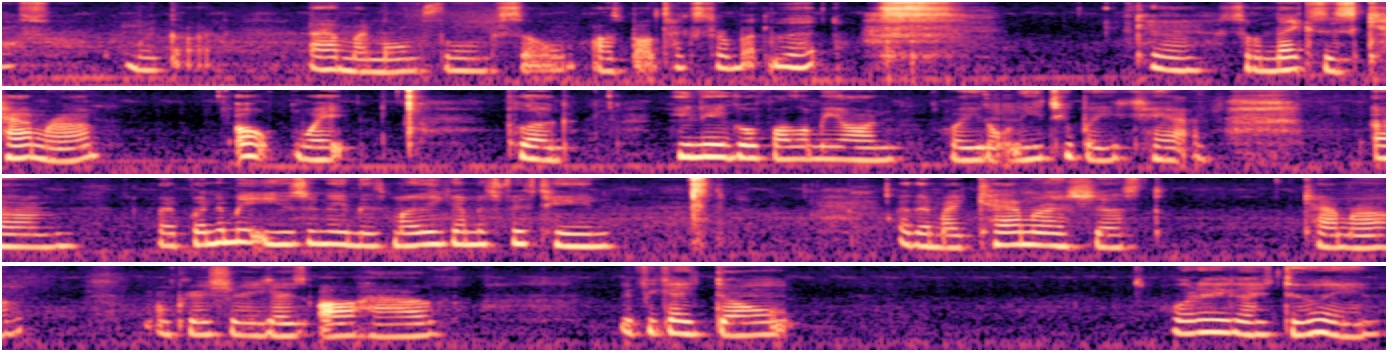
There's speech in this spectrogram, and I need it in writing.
Oh my god. I have my mom's phone, so I was about to text her about that. Okay, so next is camera. Oh, wait. Plug. You need to go follow me on, well, you don't need to, but you can. Um, my Funimate username is MileyGamis15. And then my camera is just camera. I'm pretty sure you guys all have. If you guys don't, what are you guys doing?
